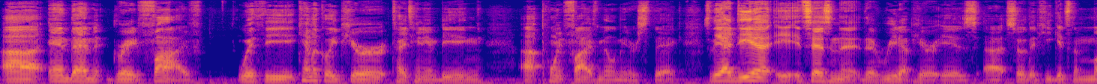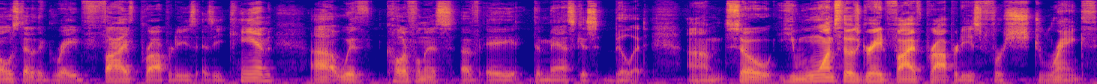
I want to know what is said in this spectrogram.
Uh, and then grade five, with the chemically pure titanium being uh, 0.5 millimeters thick. So the idea, it says in the, the read up here, is uh, so that he gets the most out of the grade 5 properties as he can uh, with colorfulness of a Damascus billet. Um, so he wants those grade 5 properties for strength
